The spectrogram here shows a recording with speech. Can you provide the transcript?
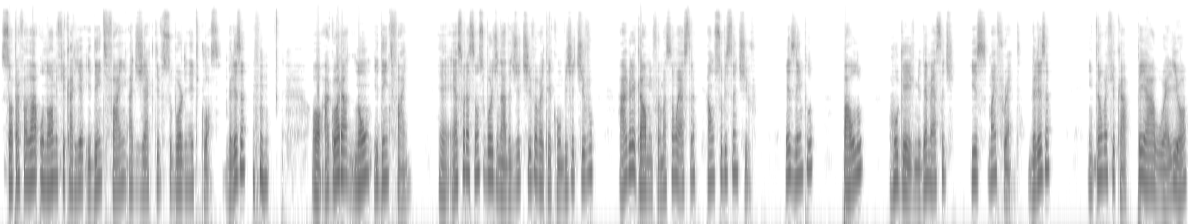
só para falar, o nome ficaria Identifying Adjective Subordinate Clause, beleza? ó, agora non-identifying. É, essa oração subordinada adjetiva vai ter como objetivo agregar uma informação extra a um substantivo. Exemplo, Paulo, who gave me the message, is my friend. Beleza? Então vai ficar P-A-U-L-O,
